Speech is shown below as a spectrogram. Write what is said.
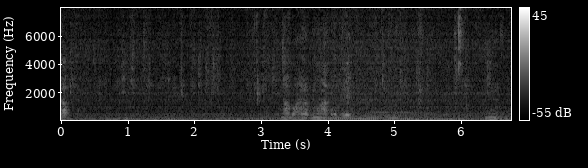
Yup. Napakaharap mga kapatid. Mm.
